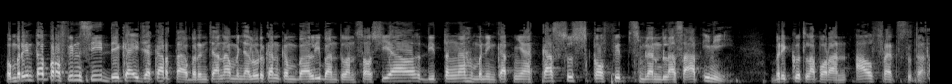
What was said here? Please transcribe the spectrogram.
Pemerintah Provinsi DKI Jakarta berencana menyalurkan kembali bantuan sosial di tengah meningkatnya kasus COVID-19 saat ini. Berikut laporan Alfred Suter.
